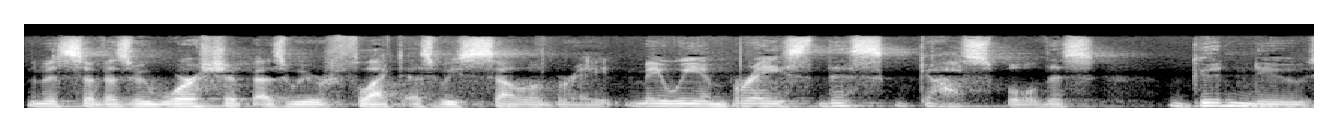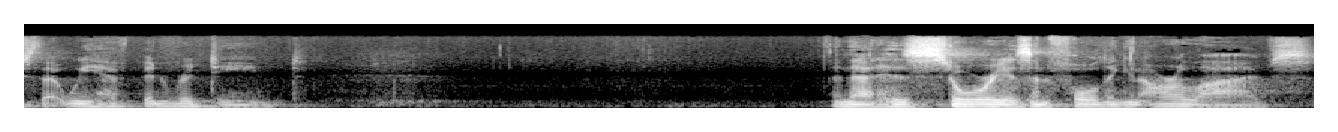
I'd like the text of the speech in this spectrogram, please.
the midst of as we worship, as we reflect, as we celebrate, may we embrace this gospel, this good news that we have been redeemed and that his story is unfolding in our lives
